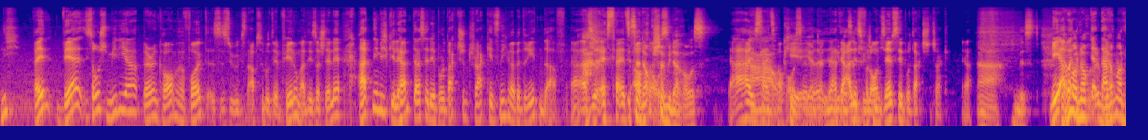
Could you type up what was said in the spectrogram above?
Nicht? Weil wer Social Media Baron Corbin verfolgt, es ist übrigens eine absolute Empfehlung an dieser Stelle, hat nämlich gelernt, dass er den Production Truck jetzt nicht mehr betreten darf. Ja, also Ach, er ist da jetzt ist auch, er da auch schon wieder raus. Ja, ist ah, halt okay. auch aus. Ja, er hat ja alles verloren, nicht. selbst den Production Truck. Ja. Ah, Mist. Nee, wir aber noch, da, da, noch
